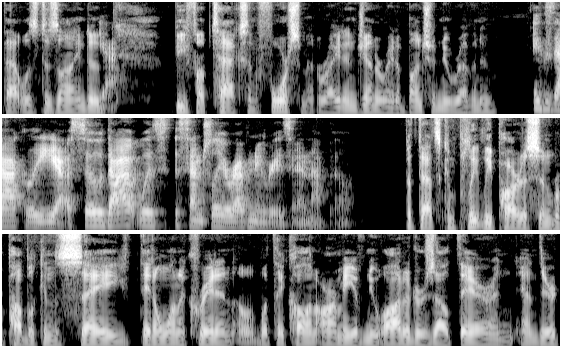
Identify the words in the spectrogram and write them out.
that was designed to yeah. beef up tax enforcement, right, and generate a bunch of new revenue. Exactly. Yeah. So that was essentially a revenue raiser in that bill. But that's completely partisan. Republicans say they don't want to create an what they call an army of new auditors out there, and and they're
